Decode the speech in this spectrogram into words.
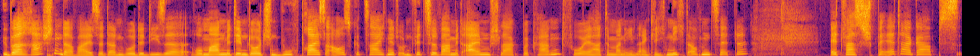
Überraschenderweise dann wurde dieser Roman mit dem Deutschen Buchpreis ausgezeichnet und Witzel war mit einem Schlag bekannt. Vorher hatte man ihn eigentlich nicht auf dem Zettel. Etwas später gab es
